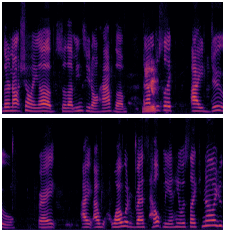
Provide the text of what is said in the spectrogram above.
they're not showing up, so that means you don't have them." And I'm just like, "I do, right?" I, I what would best help me? And he was like no you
